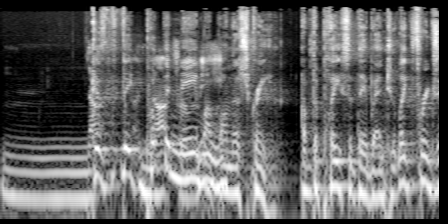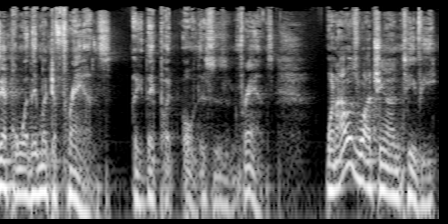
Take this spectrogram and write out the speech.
Because they put the name me. up on the screen of the place that they went to. Like, for example, when they went to France, like they put, oh, this is in France. When I was watching on TV,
